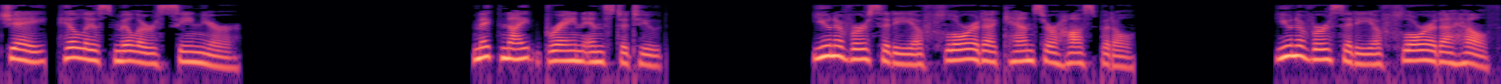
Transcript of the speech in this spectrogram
J. Hillis Miller Sr. McKnight Brain Institute University of Florida Cancer Hospital University of Florida Health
